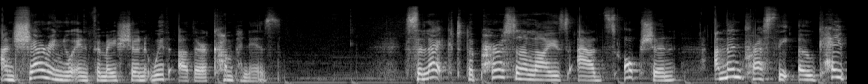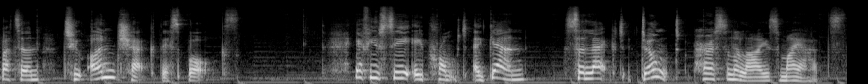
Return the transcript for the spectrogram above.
and sharing your information with other companies. Select the Personalize Ads option and then press the OK button to uncheck this box. If you see a prompt again, select Don't personalize my ads.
